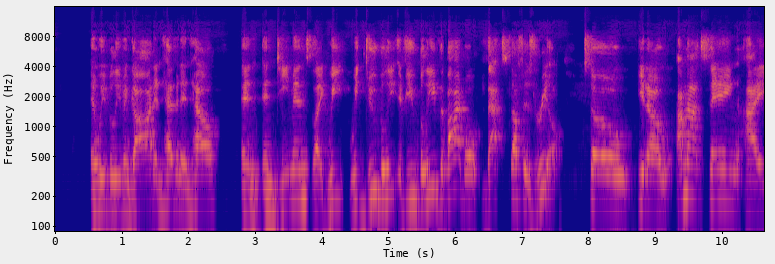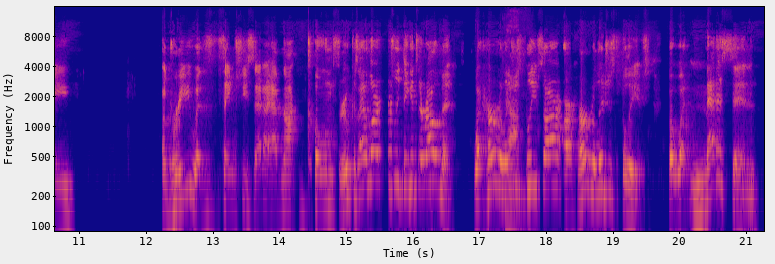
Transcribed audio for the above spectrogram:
and we believe in God and heaven and hell and and demons. Like we we do believe if you believe the Bible, that stuff is real. So, you know, I'm not saying I agree with things she said. I have not combed through because I largely think it's irrelevant. What her religious Yeah. beliefs are are her religious beliefs. But what medicine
